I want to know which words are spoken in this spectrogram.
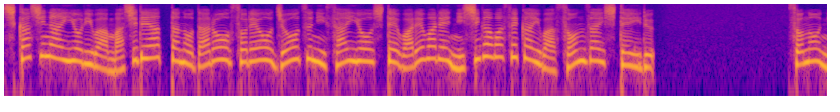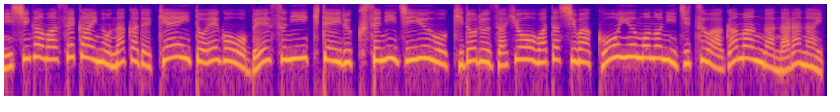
しかしないよりはマシであったのだろうそれを上手に採用して我々西側世界は存在している。その西側世界の中で権威とエゴをベースに生きているくせに自由を気取る座標私はこういうものに実は我慢がならない。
